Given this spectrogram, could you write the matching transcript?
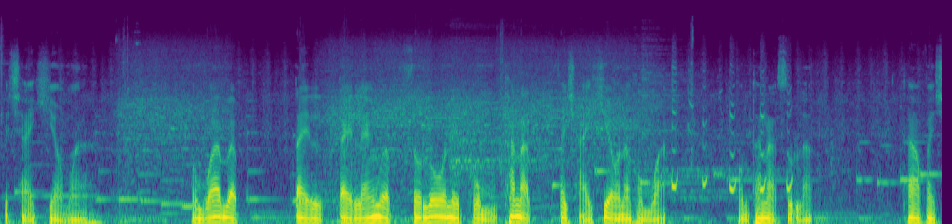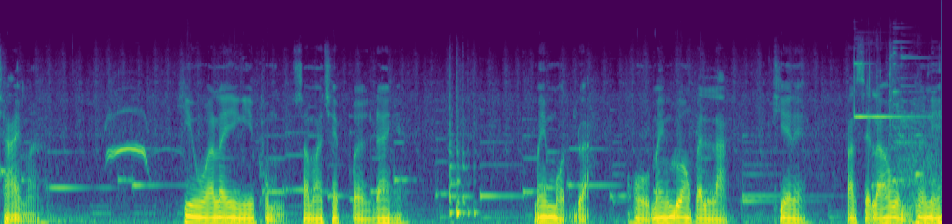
ฟฉายเขียวมา ผมว่าแบบไต่ไต่แรงแบบโซโล่เนี่ยผมถนัดไฟฉายเขียวนะผมว่า ผมถนัดสุดละถ้าเอาไฟฉายมาฮิวอะไรอย่างงี้ผมสามารถใช้เปิร์กได้ไงไม่หมดด้วยโอ้โหแม่งล่วงเป็นหลักเคลียร์เลยปั่นเสร็จแล้วผมเครื่องนี้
